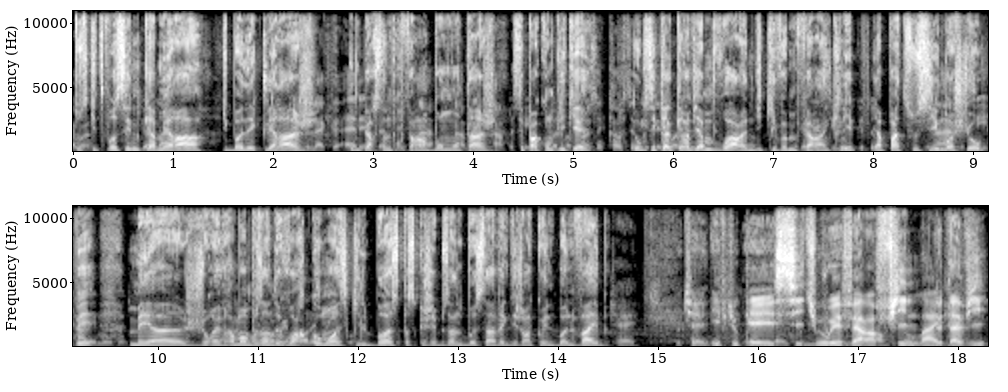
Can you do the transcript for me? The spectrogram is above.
tout ce qu'il te faut, c'est une caméra, du bon éclairage, une personne pour faire un bon montage. C'est pas compliqué. Donc si quelqu'un vient me voir et me dit qu'il veut me faire un clip, il n'y a pas de souci, moi je suis OP. Mais euh, j'aurais vraiment besoin de voir comment est-ce qu'il bosse parce que j'ai besoin de bosser avec des gens qui ont une bonne vibe. Et si tu pouvais faire un film de ta vie,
